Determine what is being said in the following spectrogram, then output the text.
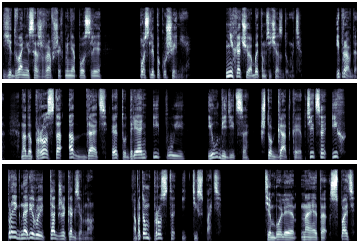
едва не сожравших меня после... после покушения. Не хочу об этом сейчас думать. И правда, надо просто отдать эту дрянь и пуи и убедиться, что гадкая птица их проигнорирует так же, как зерно. А потом просто идти спать. Тем более на это «спать»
